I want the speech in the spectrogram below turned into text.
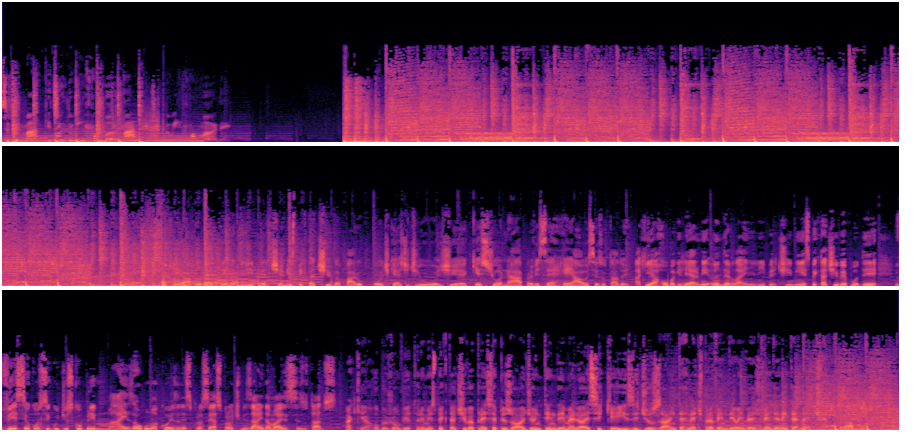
podcast de marketing A minha expectativa para o podcast de hoje é questionar para ver se é real esse resultado aí. Aqui é arroba Guilherme, underline Lippert, e minha expectativa é poder ver se eu consigo descobrir mais alguma coisa nesse processo para otimizar ainda mais esses resultados. Aqui é arroba João Vitor e minha expectativa para esse episódio é eu entender melhor esse case de usar a internet para vender ao invés de vender na internet. Bravo.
